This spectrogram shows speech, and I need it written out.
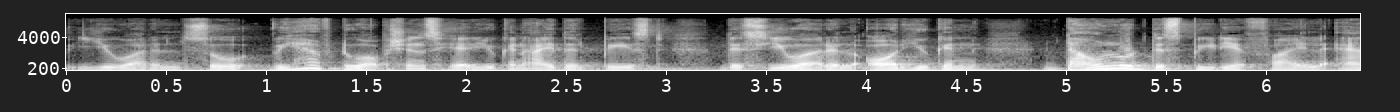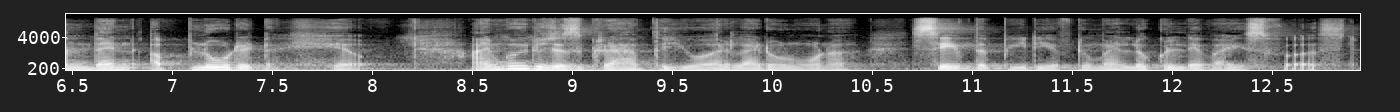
URL. So we have two options here. You can either paste this URL or you can download this PDF file and then upload it here. I'm going to just grab the URL. I don't want to save the PDF to my local device first.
